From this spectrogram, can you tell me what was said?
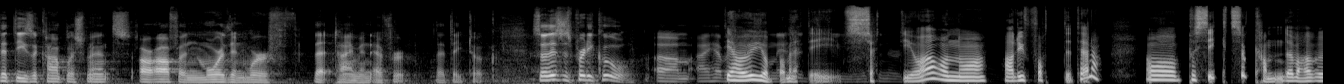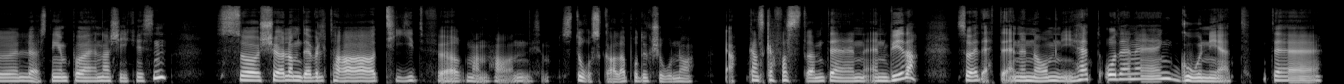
that these accomplishments are often more than worth that time and effort that they took. So, this is pretty cool. Um, De har jo jobba med dette i 70 år, og nå har de fått det til, da. Og på sikt så kan det være løsningen på energikrisen. Så selv om det vil ta tid før man har en liksom, storskala produksjon og ja, kan skaffe strøm til en, en by, da, så er dette en enorm nyhet, og den er en god nyhet. Det er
